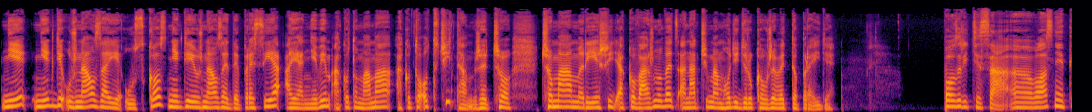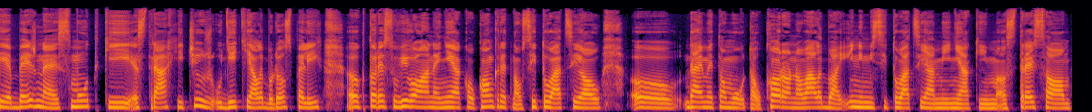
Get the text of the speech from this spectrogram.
nie, niekde už naozaj je úzkosť, niekde je už naozaj depresia a ja neviem, ako to mama, ako to odčítam, že čo, čo mám riešiť ako vážnu vec a nad čím mám hodiť rukou, že veď to prejde. Pozrite sa, e, vlastne tie bežné smutky, strachy, či už u detí alebo dospelých, e, ktoré sú vyvolané nejakou konkrétnou situáciou, e, dajme tomu tou koronou alebo aj inými situáciami, nejakým stresom,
